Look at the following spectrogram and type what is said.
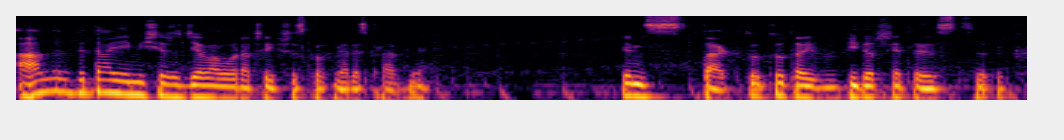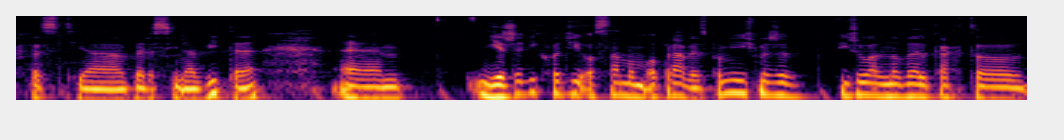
Ale wydaje mi się, że działało raczej wszystko w miarę sprawnie. Więc tak, tu, tutaj widocznie to jest kwestia wersji na Vita. Jeżeli chodzi o samą oprawę, wspomnieliśmy, że w visual novelkach to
